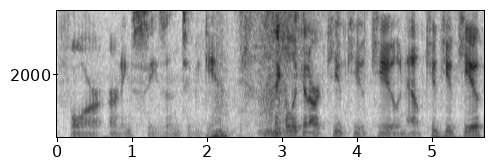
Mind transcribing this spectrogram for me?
for earnings season to begin. Let's take a look at our QQQ. Now, QQQ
